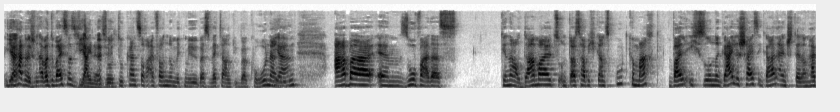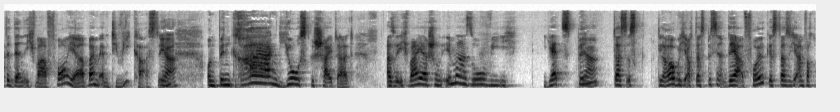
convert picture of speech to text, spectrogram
ja, hatten wir schon, aber du weißt, was ich Ja, meine. So, du kannst doch einfach nur mit mir übers Wetter und über Corona Ja. reden. Aber ähm, so war das genau damals und das habe ich ganz gut gemacht, weil ich so eine geile Scheißegal-Einstellung hatte, denn ich war vorher beim MTV-Casting Ja. und bin grandios gescheitert. Also ich war ja schon immer so, wie ich jetzt bin. Ja. Das ist, glaube ich, auch das bisschen der Erfolg ist, dass ich einfach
